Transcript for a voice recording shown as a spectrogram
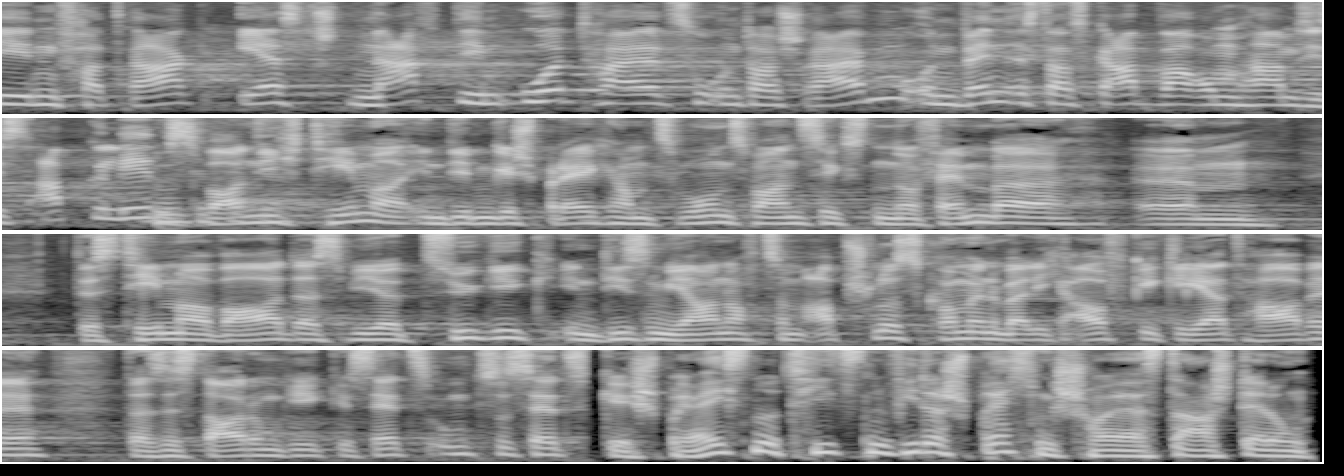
den Vertrag erst nach dem Urteil zu unterschreiben? Und wenn es das gab, warum haben Sie es abgelehnt? Es war nicht Thema in dem Gespräch am 22. November. Ähm das Thema war, dass wir zügig in diesem Jahr noch zum Abschluss kommen, weil ich aufgeklärt habe, dass es darum geht, Gesetz umzusetzen. Gesprächsnotizen widersprechen Scheuers Darstellung.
